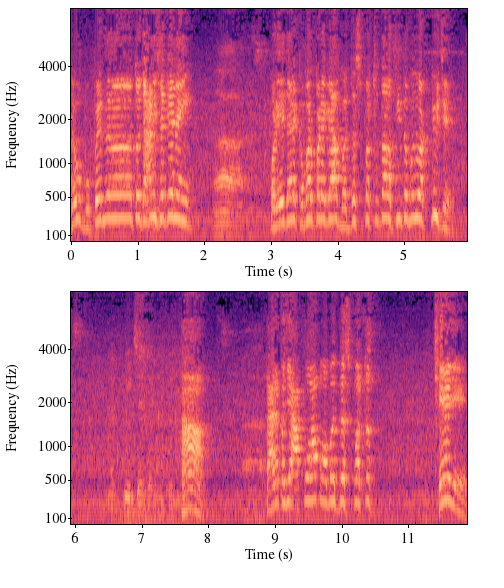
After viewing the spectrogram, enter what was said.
એવું ભૂપેન્દ્ર તો જાણી શકે નહીં. પણ એ જયારે ખબર પડે કે આ બદ્ધ સ્પષ્ટતાથી તો બધું અટક્યું છે. હા. તારે ત્યારે પછી આપોઆપ અબદ્ધ સ્પષ્ટ છે જ.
